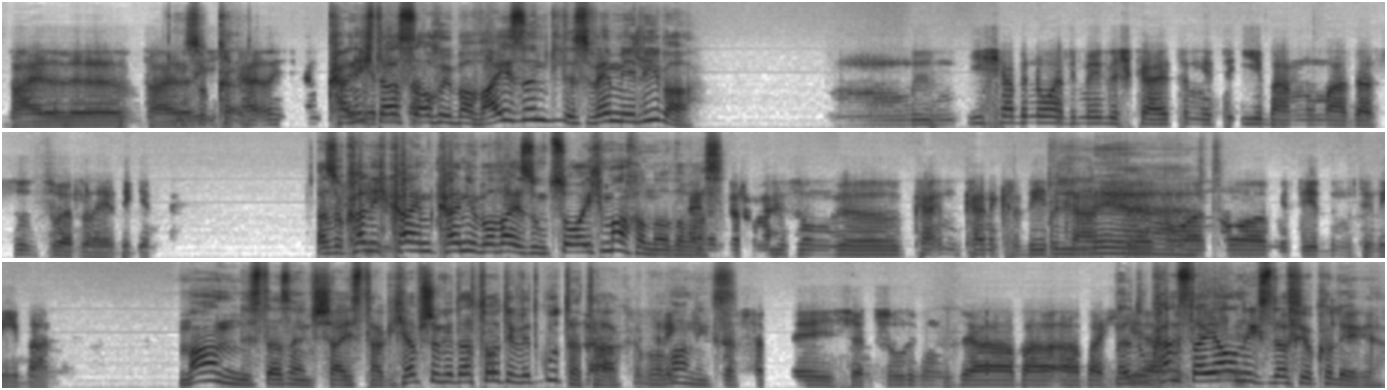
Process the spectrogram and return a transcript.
Weil, äh, weil Also ich, kann- ich Kann ich das auch überweisen? Das wäre mir lieber. Mm, Ich habe nur die Möglichkeit, mit IBAN-Nummer das zu, zu erledigen. Also kann ich kein, keine Überweisung zu euch machen, oder Keine was? Überweisung, äh, kein, keine Kreditkarte, nur, nur mit, mit den IBAN. Mann, ist das ein Scheißtag. Ich habe schon gedacht, heute wird guter Tag, aber war nichts. Das verstehe ich, Entschuldigung sehr, aber, aber hier... Na, du kannst da ja auch nichts dafür, Kollege.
